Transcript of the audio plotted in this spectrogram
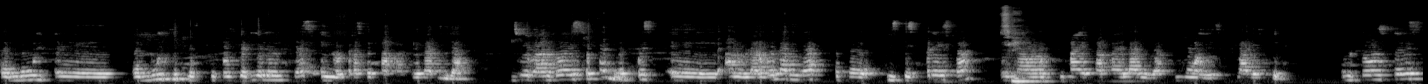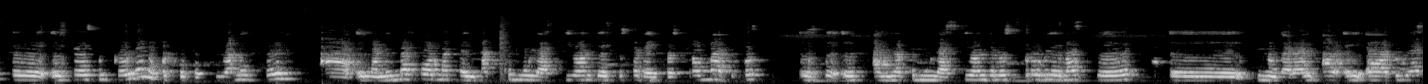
o, muy, eh, o múltiples tipos de violencias en otras etapas de la vida. Llevando eso también, pues, eh, a lo largo de la vida, y se expresa en la última etapa de la vida, como es la vejez. Entonces, este es un problema porque efectivamente en la misma forma que hay una acumulación de estos eventos traumáticos, este, hay una acumulación de los problemas que, eh, sin lugar a, dudas,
